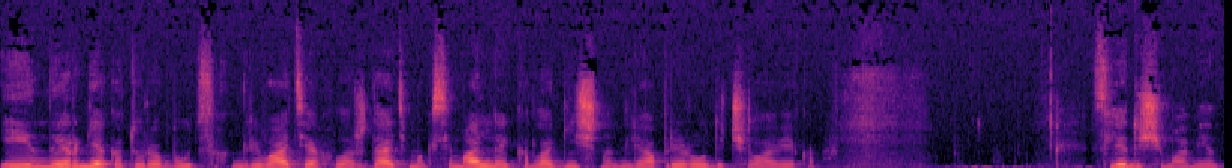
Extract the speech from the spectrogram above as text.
И энергия, которая будет согревать и охлаждать максимально экологично для природы человека. Следующий момент.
